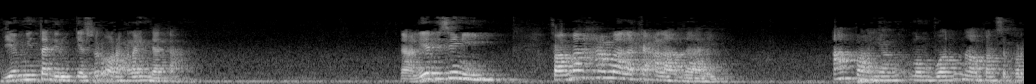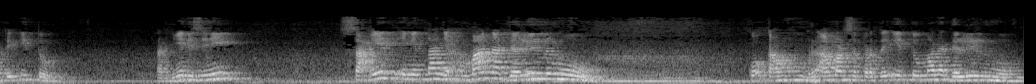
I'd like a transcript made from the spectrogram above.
Dia minta dirukiah suruh orang lain datang. Nah, lihat di sini. Fama hamalaka ala dhalik. Apa yang membuatmu melakukan seperti itu? Artinya di sini Said ingin tanya, mana dalilmu? Kok kamu beramal seperti itu? Mana dalilmu?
